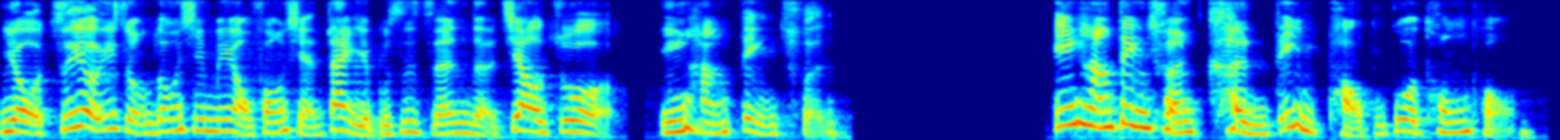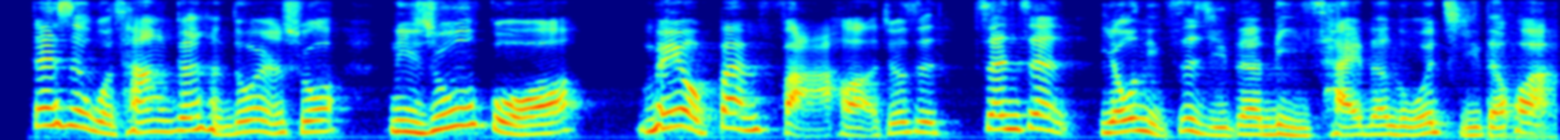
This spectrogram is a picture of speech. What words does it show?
有，只有一种东西没有风险，但也不是真的，叫做银行定存。银行定存肯定跑不过通膨，但是我常常跟很多人说，你如果没有办法哈，就是真正有你自己的理财的逻辑的话，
